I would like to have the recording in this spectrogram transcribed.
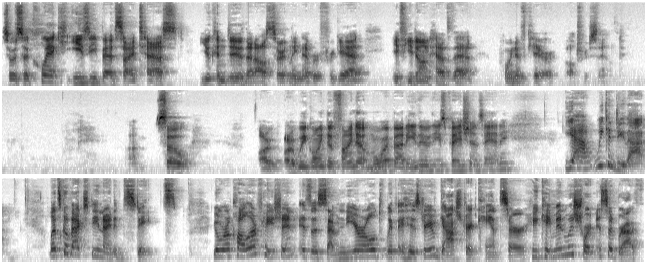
So it's a quick, easy bedside test you can do that I'll certainly never forget if you don't have that point of care ultrasound. Um, so, are, are we going to find out more about either of these patients, Annie? Yeah, we can do that. Let's go back to the United States. You'll recall our patient is a 70 year old with a history of gastric cancer who came in with shortness of breath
